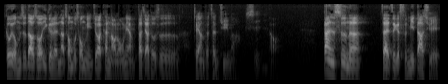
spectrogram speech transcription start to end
各位，我们知道说一个人呢聪不聪明就要看脑容量，大家都是这样的证据嘛？是。但是呢，在这个史密大学，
